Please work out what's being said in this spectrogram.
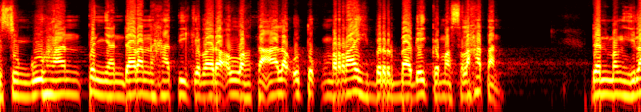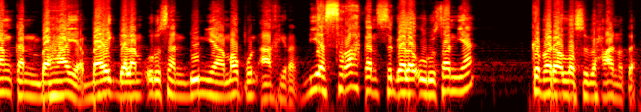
kesungguhan penyandaran hati kepada Allah taala untuk meraih berbagai kemaslahatan dan menghilangkan bahaya baik dalam urusan dunia maupun akhirat. Dia serahkan segala urusannya kepada Allah Subhanahu wa taala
